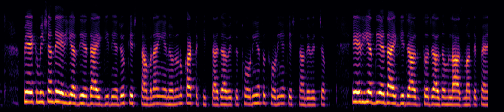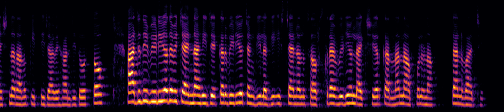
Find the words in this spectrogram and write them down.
ਪੇ ਕਮਿਸ਼ਨ ਦੇ ਏਰੀਅਰ ਦੀ ਅਦਾਇਗੀ ਦੀਆਂ ਜੋ ਕਿਸ਼ਤਾਂ ਬਣਾਈਆਂ ਨੇ, ਉਹਨਾਂ ਨੂੰ ਘੱਟ ਕੀਤਾ ਜਾਵੇ ਤੇ ਥੋੜੀਆਂ ਤੋਂ ਥੋੜੀਆਂ ਕਿਸ਼ਤਾਂ ਦੇ ਵਿੱਚ ਏਰੀਅਰ ਦੀ ਅਦਾਇਗੀ ਜਲਦ ਤੋਂ ਜਲਦ ਮੁਲਾਜ਼ਮਾਂ ਤੇ ਪੈਨਸ਼ਨਰਾਂ ਨੂੰ ਕੀਤੀ ਜਾਵੇ। ਹਾਂਜੀ ਦੋਸਤੋ, ਅੱਜ ਦੀ ਵੀਡੀਓ ਦੇ ਵਿੱਚ ਇੰਨਾ ਹੀ। ਜੇਕਰ ਵੀਡੀਓ ਚੰਗੀ ਲੱਗੀ, ਇਸ ਚੈਨਲ ਨੂੰ ਸਬਸਕ੍ਰਾਈਬ ਵੀਡੀਓ ਲਾਈਕ ਸ਼ੇਅਰ ਕਰਨਾ ਨਾ ਭੁੱਲਣਾ। ਧੰਨਵਾਦ ਜੀ।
